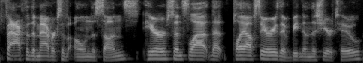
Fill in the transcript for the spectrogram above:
fact that the Mavericks have owned the Suns here since la- that playoff series, they've beaten them this year too.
